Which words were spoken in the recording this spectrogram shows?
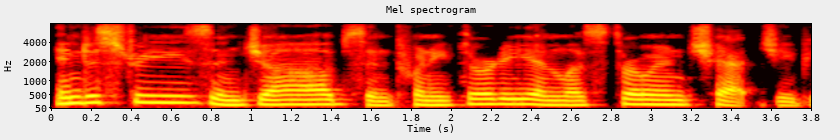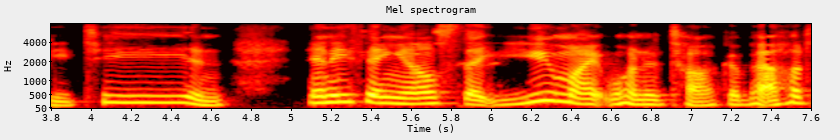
industries and jobs in 2030. And let's throw in Chat GPT and anything else that you might want to talk about.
